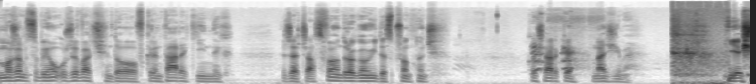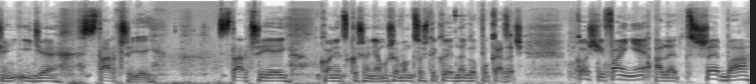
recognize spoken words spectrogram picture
możemy sobie ją używać do wkrętarek i innych rzeczy. A swoją drogą idę sprzątnąć kosiarkę na zimę. Jesień idzie, starczy jej. Starczy jej, koniec koszenia. Muszę Wam coś tylko jednego pokazać. Kosi fajnie, ale trzeba,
